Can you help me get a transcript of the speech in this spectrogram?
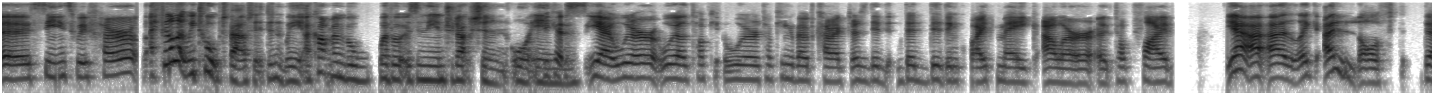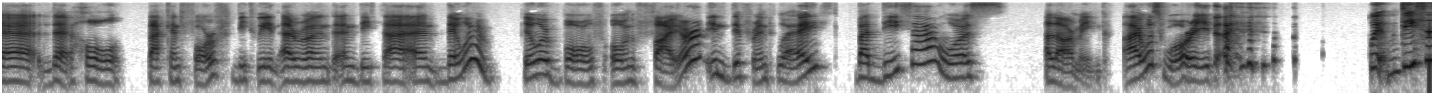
uh, scenes with her. I feel like we talked about it, didn't we? I can't remember whether it was in the introduction or in because yeah, we're we're talking we're talking about characters that that didn't quite make our uh, top five yeah, I, I, like I loved the the whole back and forth between Elrond and Disa, and they were they were both on fire in different ways. But Disa was alarming. I was worried. Disa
